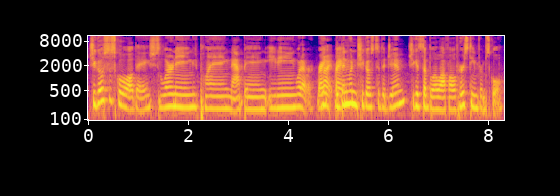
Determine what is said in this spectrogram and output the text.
she goes to school all day. She's learning, playing, napping, eating, whatever, right? Right, but right. then when she goes to the gym, she gets to blow off all of her steam from school.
